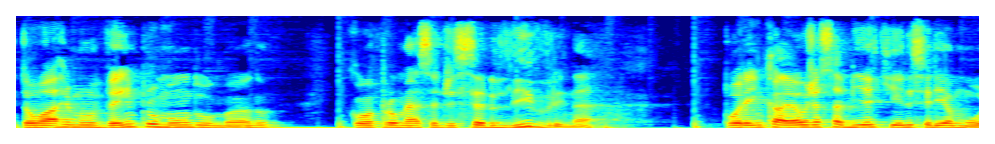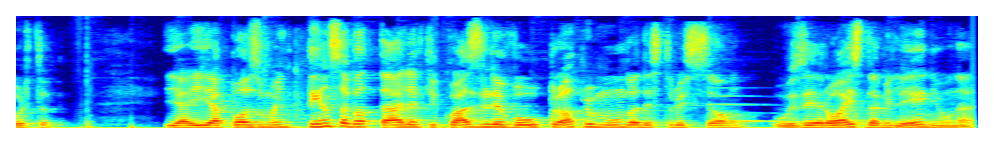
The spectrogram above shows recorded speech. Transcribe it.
Então Ahriman vem para o mundo humano com a promessa de ser livre, né? Porém, Kael já sabia que ele seria morto. E aí, após uma intensa batalha que quase levou o próprio mundo à destruição, os heróis da Millennium, né?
